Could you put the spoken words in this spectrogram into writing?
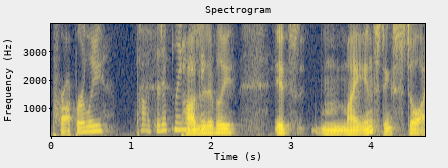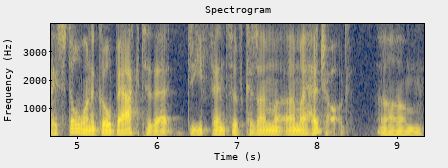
properly Positively. maybe? positively it's my instincts still i still want to go back to that defensive because i'm a, i'm a hedgehog um,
